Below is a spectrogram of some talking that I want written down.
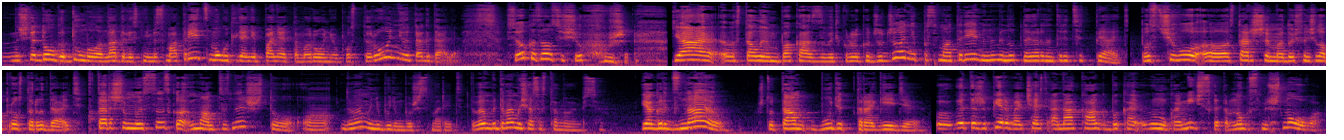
Значит, я долго думала, надо ли с ними смотреть, смогут ли они понять там иронию, постиронию и так далее. Все оказалось еще хуже. Я э, стала им показывать кролика Джоджо, они посмотрели, ну, минут, наверное, 35. После чего э, старшая моя дочь начала просто рыдать. Старший мой сын сказал, мам, ты знаешь что, э, давай мы не будем больше смотреть, давай, давай мы сейчас остановимся. Я, говорит, знаю, что там будет трагедия. Э, это же первая часть, она как бы ну, комическая, там много смешного.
